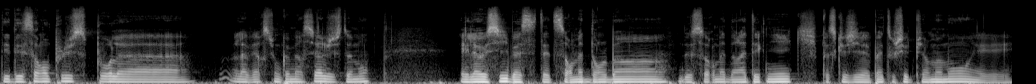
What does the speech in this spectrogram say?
des dessins en plus pour la, la version commerciale, justement. Et là aussi, bah, c'était de se remettre dans le bain, de se remettre dans la technique, parce que j'y avais pas touché depuis un moment. Et,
